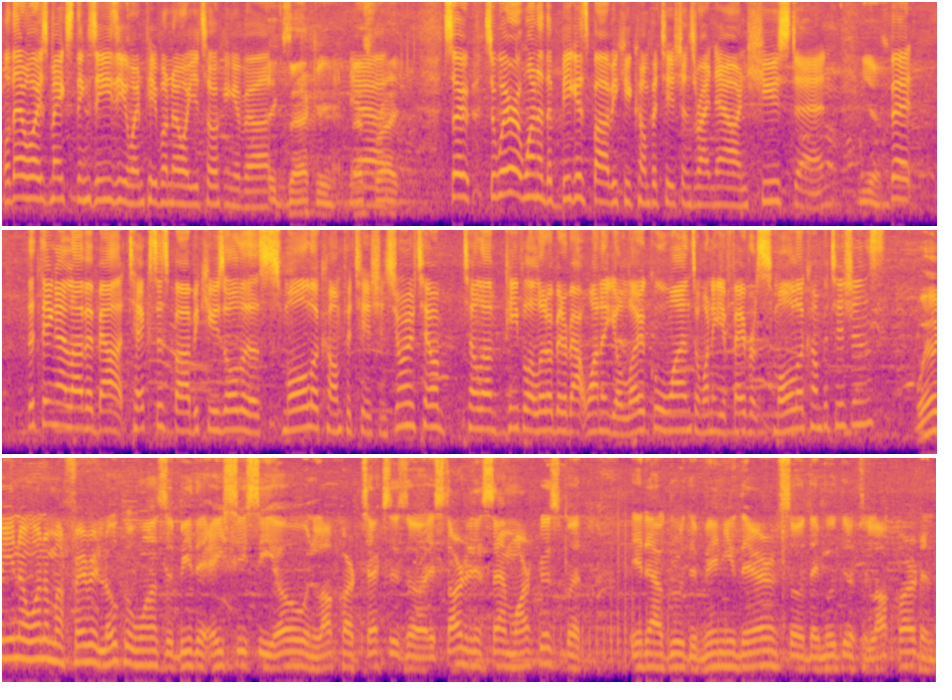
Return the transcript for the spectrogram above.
Well, that always makes things easier when people know what you're talking about. Exactly. Yeah. That's right. So, so we're at one of the biggest barbecue competitions right now in Houston. Yes. But the thing I love about Texas barbecues, all the smaller competitions. Do you want to tell tell people a little bit about one of your local ones or one of your favorite smaller competitions? Well, you know, one of my favorite local ones would be the ACCO in Lockhart, Texas. Uh, it started in San Marcos, but it outgrew the venue there, so they moved it up to Lockhart, and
